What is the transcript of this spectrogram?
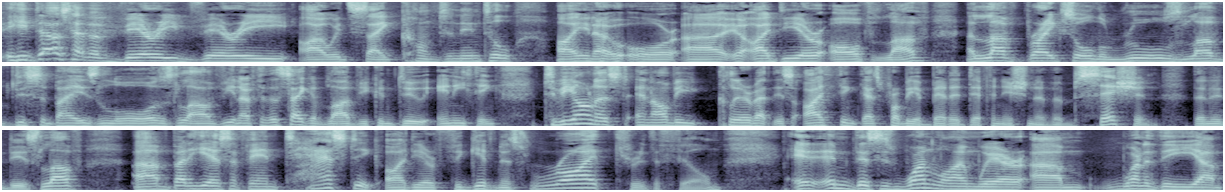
he does have a very, very, I would say, continental, uh, you know, or uh, idea of love. Uh, love breaks all the rules. Love disobeys laws. Love, you know, for the sake of love, you can do anything. To be honest, and I'll be clear about this, I think that's probably a better definition of obsession than it is love. Um, but he has a fantastic idea of forgiveness right through the film. And, and there's this one line where um, one of the, um,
